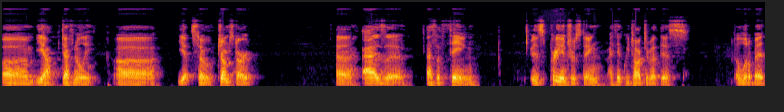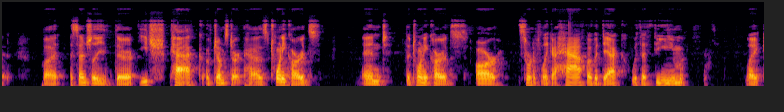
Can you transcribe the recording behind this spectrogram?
Um, yeah, definitely. Uh, yeah, so Jumpstart uh, as a as a thing is pretty interesting. I think we talked about this a little bit, but essentially, there each pack of Jumpstart has 20 cards, and the 20 cards are sort of like a half of a deck with a theme, like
